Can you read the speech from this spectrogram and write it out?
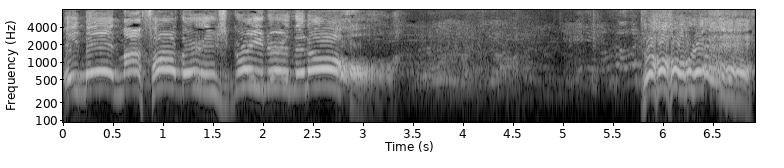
Amen. My Father is greater than all. Glory.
